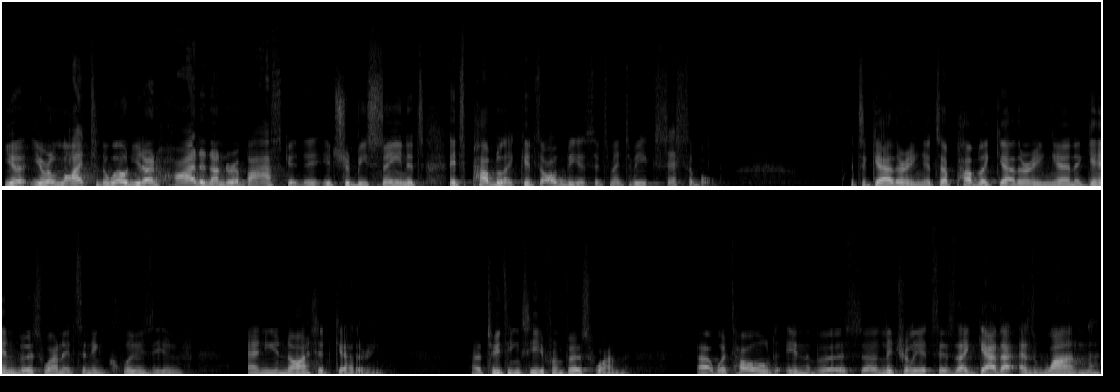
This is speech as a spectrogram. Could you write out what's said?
You're, you're a light to the world. You don't hide it under a basket. It, it should be seen. It's, it's public, it's obvious, it's meant to be accessible. It's a gathering, it's a public gathering. And again, verse 1, it's an inclusive and united gathering. Uh, two things here from verse 1. Uh, we're told in the verse, uh, literally, it says they gather as one,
